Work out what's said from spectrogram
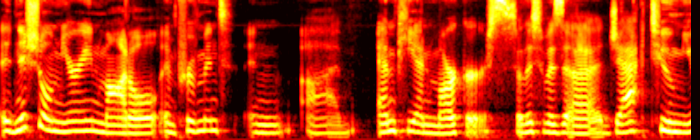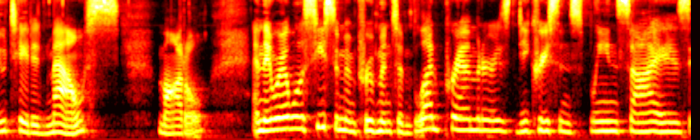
initial murine model improvement in uh, MPN markers. So this was a JAK2 mutated mouse model, and they were able to see some improvements in blood parameters, decrease in spleen size,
